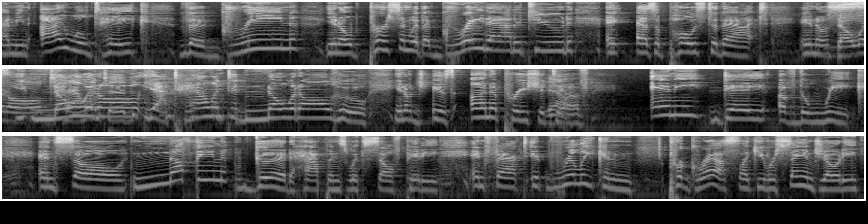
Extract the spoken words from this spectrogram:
I mean, I will take the green, you know, person with a great attitude as opposed to that, you know, Know-it-all, know it all, yeah, talented know it all who, you know, is unappreciative any day of the week. And so nothing good happens with self pity. In fact, it really can progress, like you were saying, Jody,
